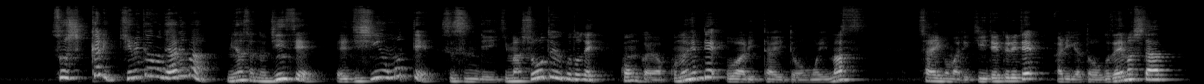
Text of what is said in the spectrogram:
そうしっかり決めたのであれば皆さんの人生、え自信を持って進んでいきましょうということで今回はこの辺で終わりたいと思います。最後まで聞いてくれてありがとうございました。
